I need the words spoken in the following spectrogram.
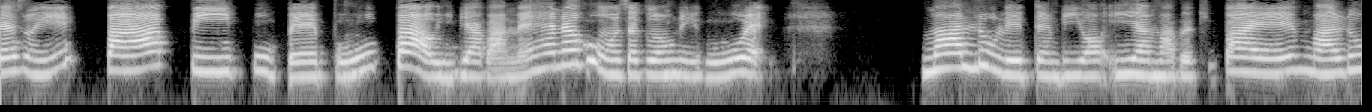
လဲဆိုရင် ပါပီပူပဲပူပေါ့ကြီးပြပါမယ်ဟနာကုံစကလုံးတွေကိုတဲ့မာလူလေးတင်ပြီးရောအေးရမှာပဲဖြစ်ပါရဲ့မာလူ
